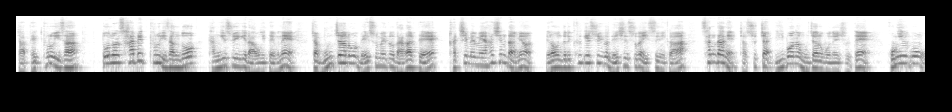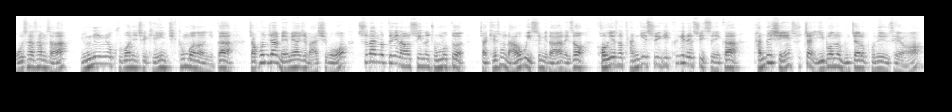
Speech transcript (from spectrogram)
자, 100% 이상 또는 400% 이상도 단기 수익이 나오기 때문에 자, 문자로 매수 매도 나갈 때 같이 매매 하신다면 여러분들이 크게 수익을 내실 수가 있으니까 상단에 자, 숫자 2번을 문자로 보내실 때 010-5434-6669번이 제 개인 직통번호니까 자 혼자 매매하지 마시고 순환 급등이 나올 수 있는 종목들 자 계속 나오고 있습니다. 그래서 거기에서 단기 수익이 크게 될 수 있으니까 반드시 숫자 2번을 문자로 보내주세요.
